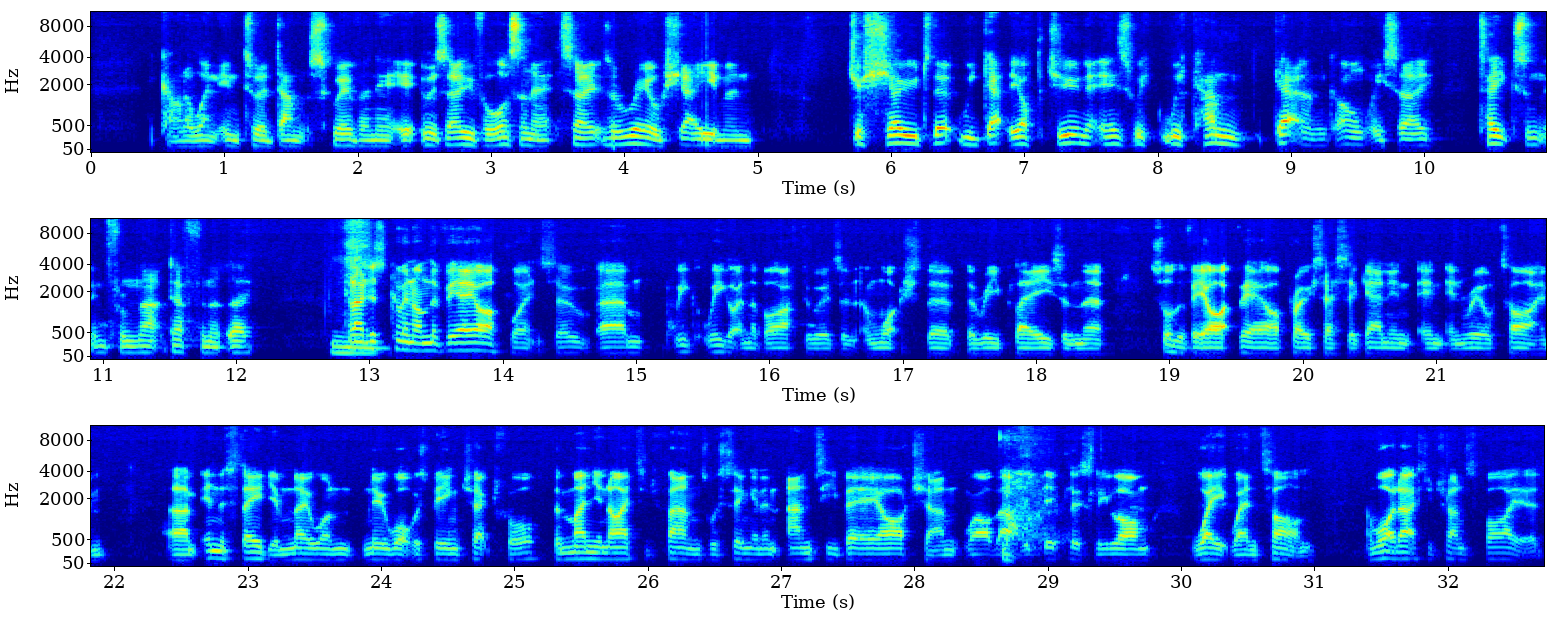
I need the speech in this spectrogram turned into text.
it kind of went into a damp squib and it, it was over, wasn't it? So it's a real shame and just showed that we get the opportunities, we we can get them, can't we? So take something from that definitely. Can I just come in on the VAR point? So um, we we got in the bar afterwards and, and watched the the replays and the saw the VAR, VAR process again in, in, in real time. Um, in the stadium, no one knew what was being checked for. The Man United fans were singing an anti-VAR chant while that ridiculously long wait went on. And what had actually transpired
